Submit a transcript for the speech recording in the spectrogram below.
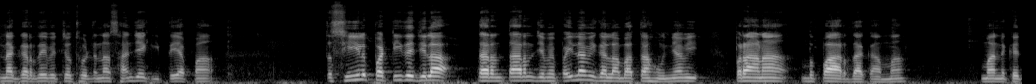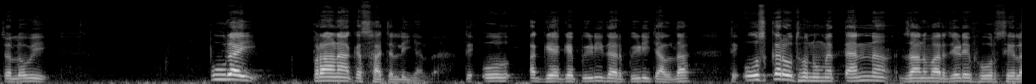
ਨਗਰ ਦੇ ਵਿੱਚੋਂ ਤੁਹਾਡੇ ਨਾਲ ਸਾਂਝੇ ਕੀਤੇ ਆਪਾਂ। ਤਹਿਸੀਲ ਪੱਟੀ ਤੇ ਜ਼ਿਲ੍ਹਾ ਤਰਨਤਾਰਨ, ਜਿਵੇਂ ਪਹਿਲਾਂ ਵੀ ਗੱਲਾਂ ਬਾਤਾਂ ਹੋਈਆਂ ਵੀ, ਪੁਰਾਣਾ ਵਪਾਰ ਦਾ ਕੰਮ ਆ। ਮੰਨ ਕੇ ਚੱਲੋ ਵੀ ਪੂਰਾ ਹੀ ਪੁਰਾਣਾ ਕਿੱਸਾ ਚੱਲੀ ਜਾਂਦਾ ਤੇ ਉਹ ਅੱਗੇ ਅੱਗੇ ਪੀੜ੍ਹੀ ਦਰ ਪੀੜ੍ਹੀ ਚੱਲਦਾ ਤੇ ਉਸ ਘਰੋਂ ਤੁਹਾਨੂੰ ਮੈਂ ਤਿੰਨ ਜਾਨਵਰ ਜਿਹੜੇ ਫੋਰ ਸੇਲ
